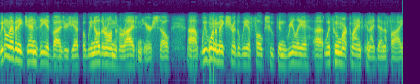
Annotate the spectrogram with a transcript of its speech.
We don't have any Gen Z advisors yet, but we know they're on the horizon here. So uh, we want to make sure that we have folks who can really, uh, with whom our clients can identify.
